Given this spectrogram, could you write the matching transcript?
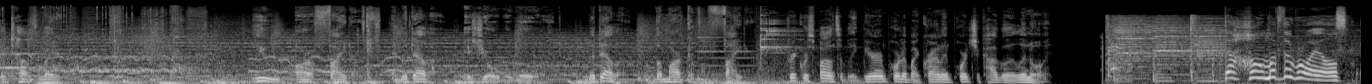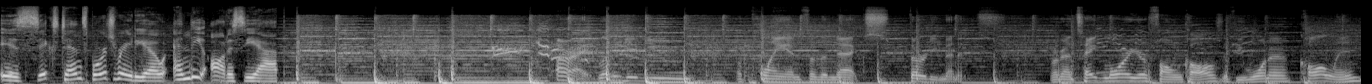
the tough labor. You are a fighter, and Modelo is your reward. Modelo, the mark of a fighter. Drink responsibly. Beer imported by Crown Port Chicago, Illinois. The home of the Royals is 610 Sports Radio and the Audacy app. All right, let me give you a plan for the next 30 minutes. We're going to take more of your phone calls. If you want to call in,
